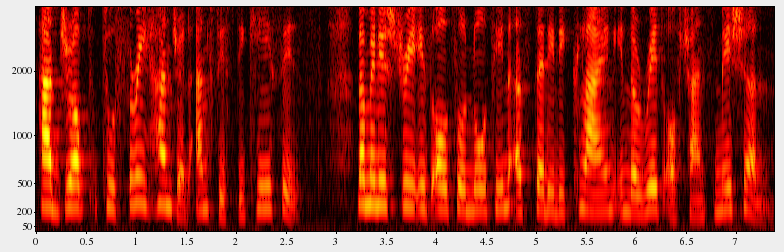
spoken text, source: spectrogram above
had dropped to 350 cases. The ministry is also noting a steady decline in the rate of transmission.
